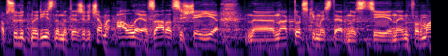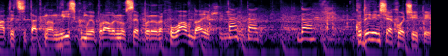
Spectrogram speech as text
абсолютно різними теж речами. Але зараз ще є е, на акторській майстерності, на інформатиці, так на англійському я правильно все перерахував. Да, якщо ні, Так, то- так, да. Куди він ще хоче йти?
